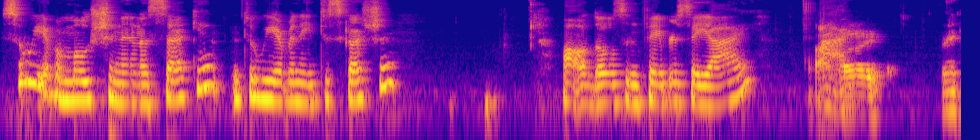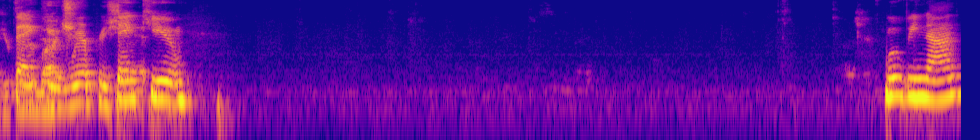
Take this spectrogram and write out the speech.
So we have a motion and a second. Do we have any discussion? All those in favor say aye. Aye. Thank you very Thank you, we appreciate it. Thank you. Moving on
